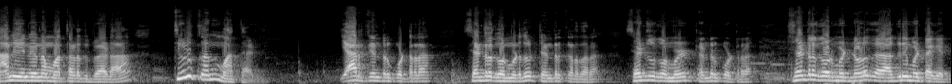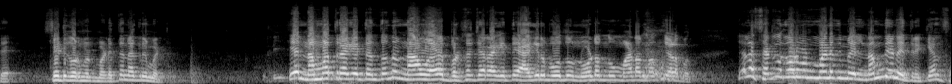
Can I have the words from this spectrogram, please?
ನಾನು ಏನೇನೋ ಮಾತಾಡೋದು ಬೇಡ ತಿಳ್ಕೊಂಡು ಮಾತಾಡಲಿ. ಯಾರು ಟೆಂಡರ್ ಕೊಟ್ಟಾರ ಸೆಂಟ್ರಲ್ ಗೌರ್ಮೆಂಟ್ದು ಟೆಂಡರ್ ಕರೆದಾರ. ಸೆಂಟ್ರಲ್ ಗೌರ್ಮೆಂಟ್ ಟೆಂಡರ್ ಕೊಟ್ಟಾರ ಸೆಂಟ್ರಲ್ ಗೌರ್ಮೆಂಟ್ನೊಳಗೆ ಅಗ್ರಿಮೆಂಟ್ ಆಗೈತೆ. ಸ್ಟೇಟ್ ಗೌರ್ಮೆಂಟ್ ಮಾಡೈತೆ ಅಗ್ರಿಮೆಂಟ್ ಏನು ನಮ್ಮ ಹತ್ರ ಆಗೈತೆ ಅಂತಂದ್ರೆ ನಾವು ಭ್ರಷ್ಟಾಚಾರ ಆಗೈತೆ, ಆಗಿರ್ಬೋದು, ನೋಡೋದು, ಮಾಡೋದು ಅಂತ ಹೇಳ್ಬೋದು. ಎಲ್ಲ ಸೆಂಟ್ರಲ್ ಗೌರ್ಮೆಂಟ್ ಮಾಡಿದ ಮೇಲೆ ನಮ್ದೇನೈತ್ರಿ ಕೆಲಸ?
